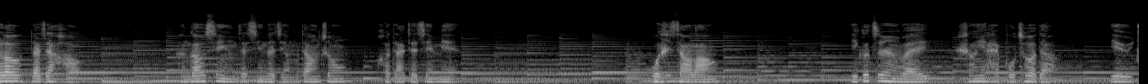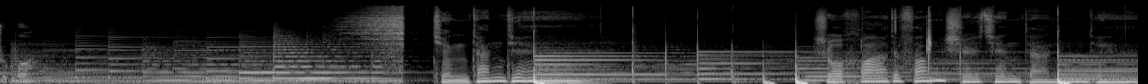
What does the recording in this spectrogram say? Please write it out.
Hello，大家好，很高兴在新的节目当中和大家见面。我是小狼，一个自认为声音还不错的业余主播。简单点，说话的方式简单点。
